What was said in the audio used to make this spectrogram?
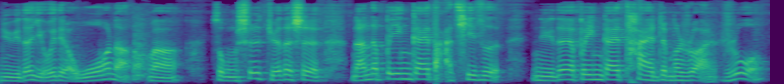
女的有一点窝囊啊。总是觉得是男的不应该打妻子，女的也不应该太这么软弱。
